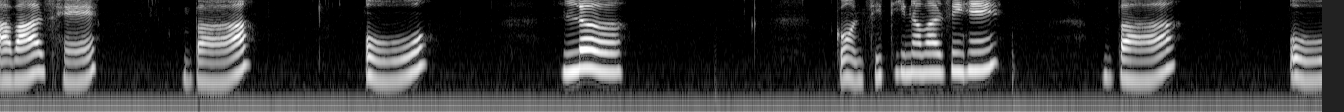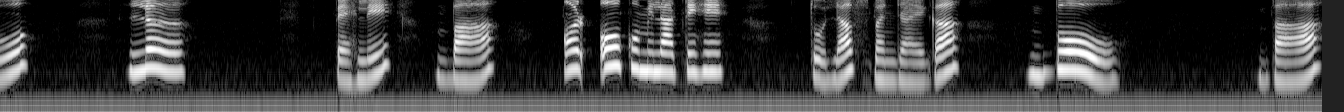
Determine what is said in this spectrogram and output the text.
आवाज़ है बा, ओ, ल। कौन सी तीन आवाज़ें हैं? बा, ओ, ल। पहले बा और ओ को मिलाते हैं तो लफ्ज़ बन जाएगा बो। बा,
